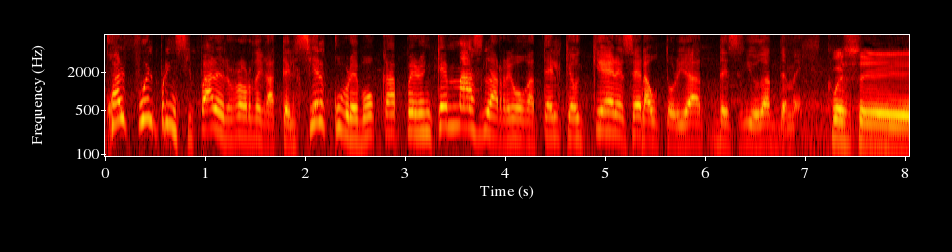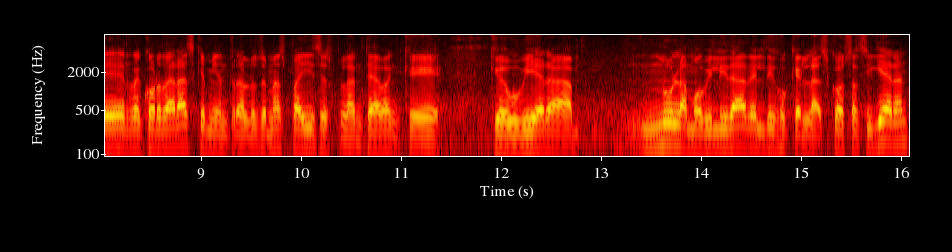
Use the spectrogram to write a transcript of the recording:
¿Cuál fue el principal error de Gatel? Sí el cubreboca, pero ¿en qué más la regó Gatel que hoy quiere ser autoridad de Ciudad de México? Pues eh, recordarás que mientras los demás países planteaban que, que hubiera nula movilidad, él dijo que las cosas siguieran.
